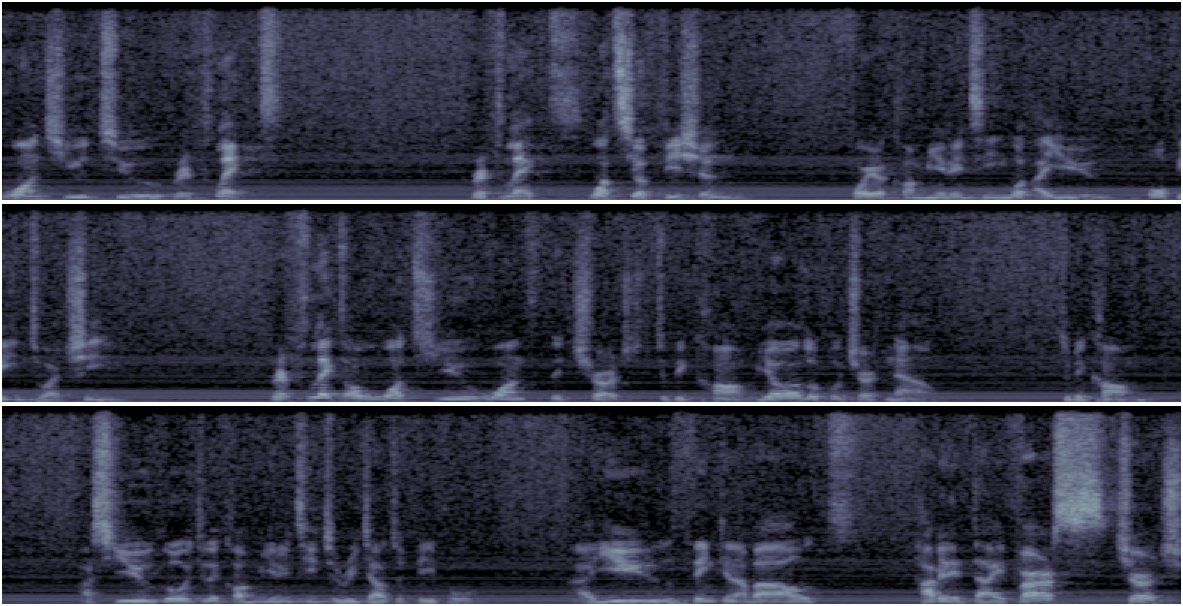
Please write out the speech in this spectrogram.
want you to reflect. Reflect what's your vision for your community? What are you hoping to achieve? Reflect on what you want the church to become, your local church now, to become. As you go into the community to reach out to people, are you thinking about having a diverse church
